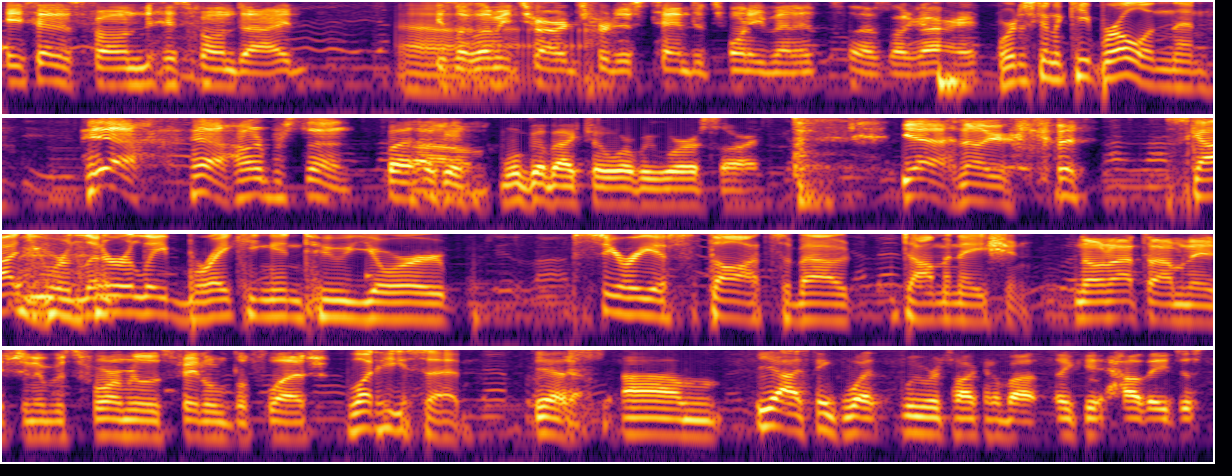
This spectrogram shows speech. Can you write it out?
He said his phone his phone died. He's like, let me charge for just ten to twenty minutes. I was like, all right. We're just gonna keep rolling then. Yeah, yeah, hundred percent. but okay, Um, we'll go back to where we were. Sorry. Yeah, no, you're good. Scott, you were literally breaking into your serious thoughts about domination. No, not domination. It was formulas fatal to the flesh. What he said. Yes. Um, yeah, I think what we were talking about, like it, how they just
